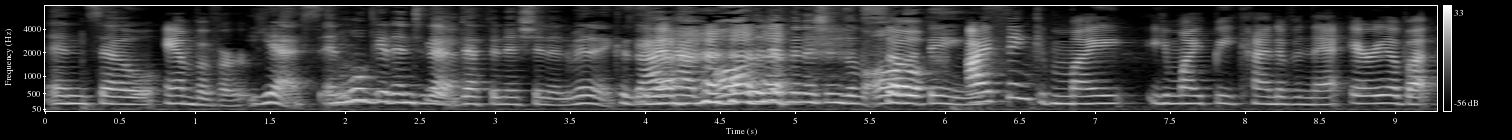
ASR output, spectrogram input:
And so ambivert. Yes, and we'll get into that yeah. definition in a minute because yeah. I have all the definitions of all so the things. I think might you might be kind of in that area, but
